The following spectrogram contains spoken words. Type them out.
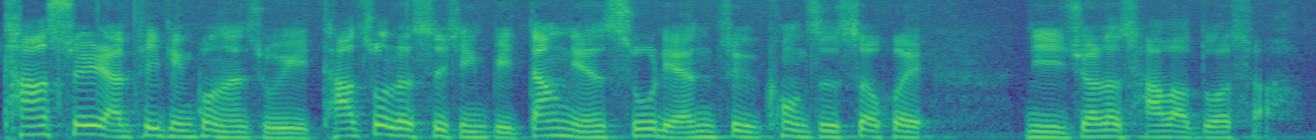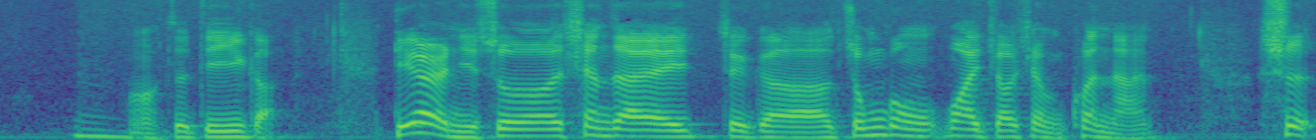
他虽然批评共产主义，他做的事情比当年苏联这个控制社会，你觉得差了多少？嗯，哦，这第一个。第二，你说现在这个中共外交就很困难，是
